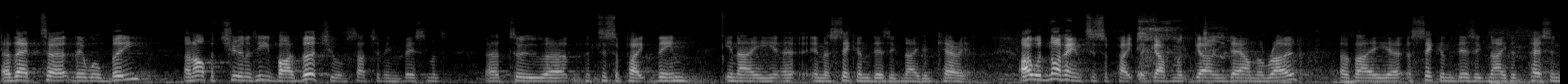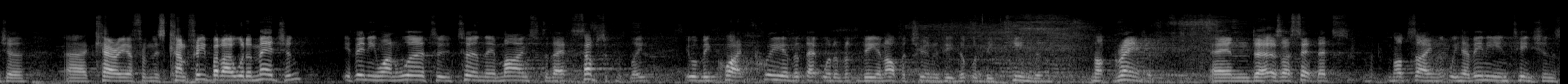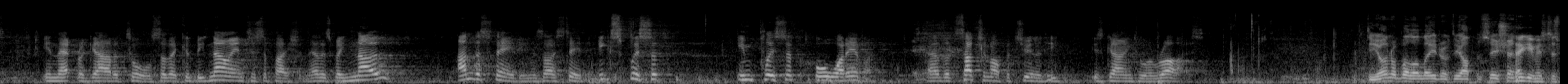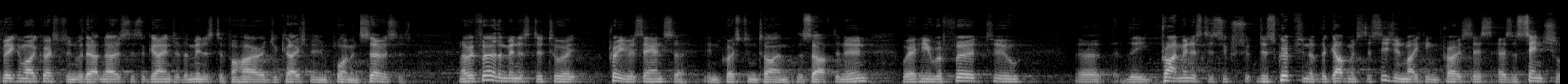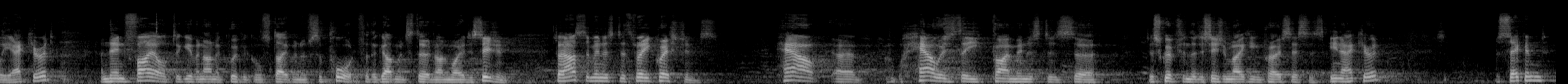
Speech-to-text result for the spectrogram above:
that uh, there will be an opportunity by virtue of such an investment uh, to uh, participate then in a, uh, in a second designated carrier. I would not anticipate the government going down the road of a, uh, a second designated passenger uh, carrier from this country, but I would imagine if anyone were to turn their minds to that subsequently, it would be quite clear that that would be an opportunity that would be tendered, not granted. And uh, as I said, that's not saying that we have any intentions in that regard at all. So there could be no anticipation. Now, there's been no understanding, as I said, explicit, implicit or whatever, uh, that such an opportunity is going to arise. The Honourable the Leader of the Opposition. Thank you, Mr Speaker. My question without notice is again to the Minister for Higher Education and Employment Services. And I refer the Minister to a previous answer in question time this afternoon, where he referred to uh, the Prime Minister's description of the government's decision-making process as essentially accurate, and then failed to give an unequivocal statement of support for the government's third runway decision. So I asked the minister three questions. How, uh, how is the Prime Minister's uh, description of the decision-making process is inaccurate? Second,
